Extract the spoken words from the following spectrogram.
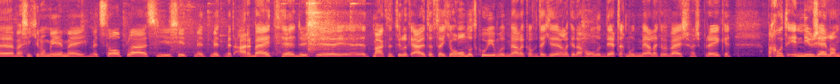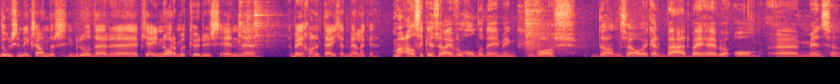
uh, waar zit je nog meer mee? Met stalplaatsen, je zit met, met, met arbeid. Hè? Dus uh, het maakt natuurlijk uit of dat je 100 koeien moet melken of dat je elke dag 130 moet melken, bij wijze van spreken. Maar goed, in Nieuw-Zeeland doen ze niks anders. Ik bedoel, daar uh, heb je enorme kuddes en dan ben je gewoon een tijdje aan het melken. Maar als ik een zuivelonderneming was, dan zou ik er baat bij hebben om mensen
